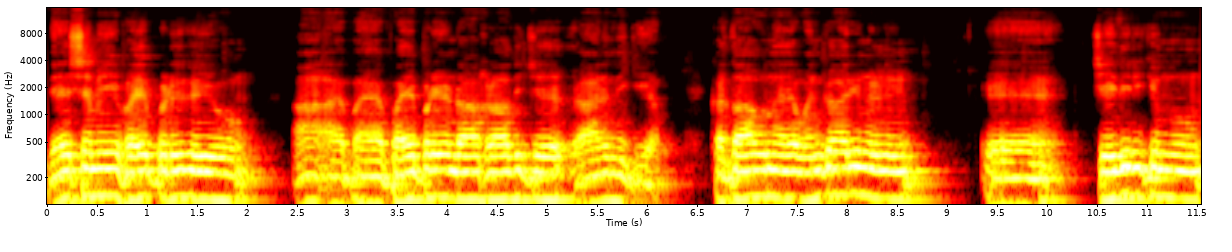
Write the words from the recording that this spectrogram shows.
ദേശമേ ഭയപ്പെടുകയോ ഭയപ്പെടേണ്ട ആഹ്ലാദിച്ച് ആനന്ദിക്കുക. കർത്താവ് ന- വൻകാര്യങ്ങളിൽ ചെയ്തിരിക്കുന്നു.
